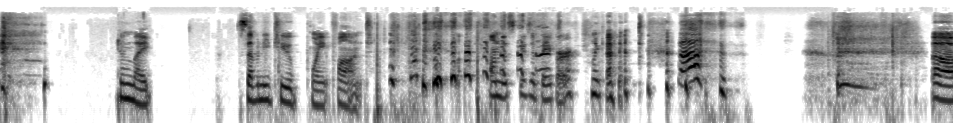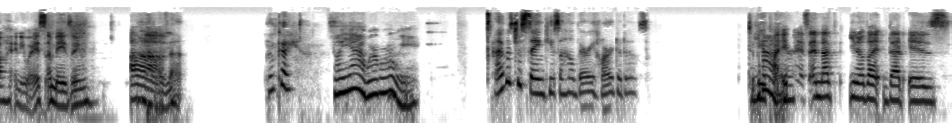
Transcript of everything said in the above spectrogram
in like 72 point font on this piece of paper. Look at it. oh, anyways, amazing. Um, okay. So yeah, where were we? I was just saying, Keysa, how very hard it is yeah, it is. And that's, you know, that that is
